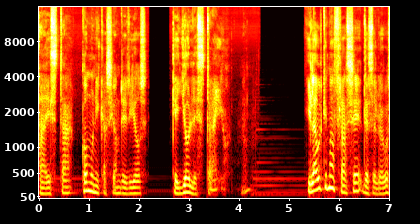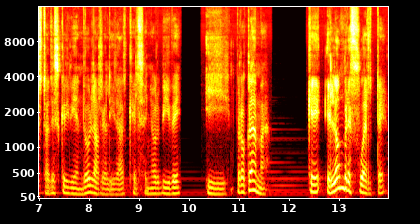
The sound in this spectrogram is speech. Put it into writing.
a esta comunicación de Dios que yo les traigo. Y la última frase, desde luego, está describiendo la realidad que el Señor vive y proclama, que el hombre fuerte,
